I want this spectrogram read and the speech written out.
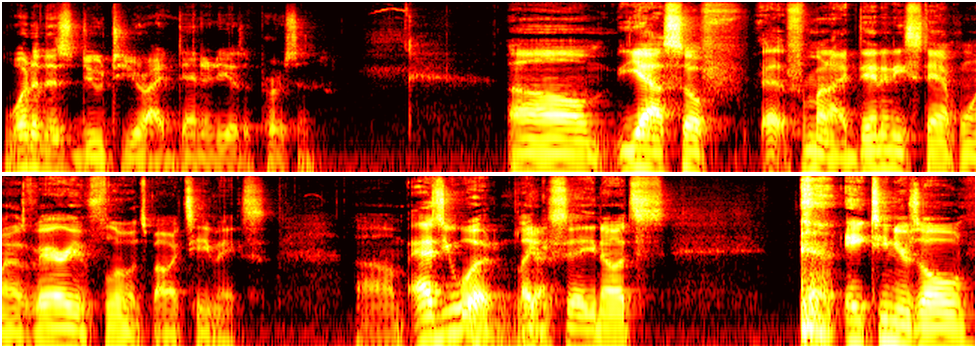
What did this do to your identity as a person? Um, yeah, so f- uh, from an identity standpoint, I was very influenced by my teammates, um, as you would. Like Yeah. you said, you know, it's 18 years old,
